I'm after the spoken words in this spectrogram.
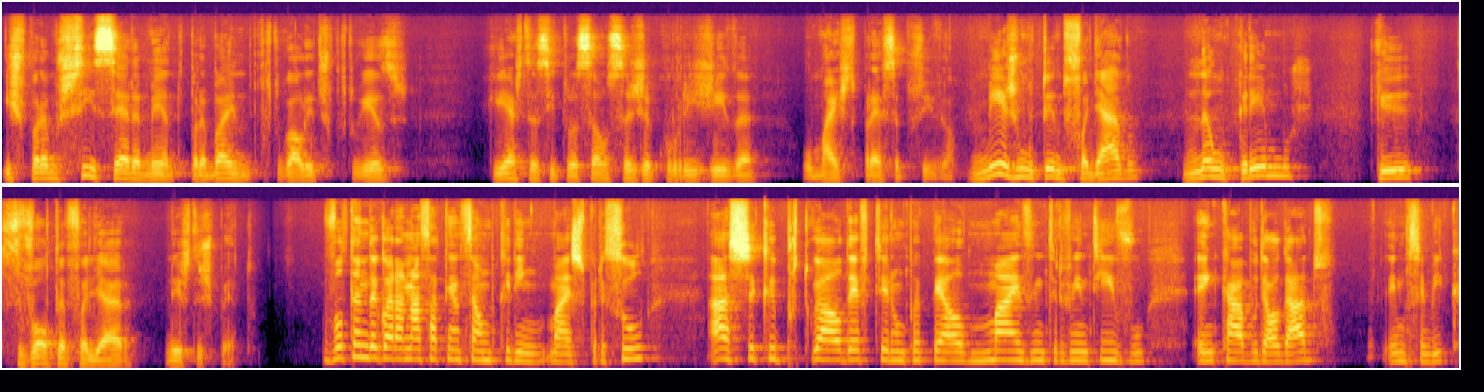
e esperamos sinceramente, para bem de Portugal e dos portugueses, que esta situação seja corrigida o mais depressa possível. Mesmo tendo falhado, não queremos que se volte a falhar neste aspecto. Voltando agora a nossa atenção um bocadinho mais para Sul, Acha que Portugal deve ter um papel mais interventivo em Cabo Delgado, em Moçambique?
